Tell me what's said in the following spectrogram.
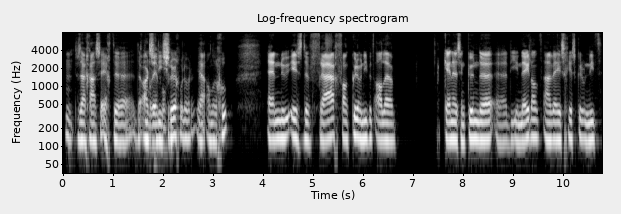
Hm. Dus daar gaan ze echt de, de artsen die chirurg willen worden. Ja, andere groep. En nu is de vraag van kunnen we niet met alle kennis en kunde uh, die in Nederland aanwezig is, kunnen we niet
